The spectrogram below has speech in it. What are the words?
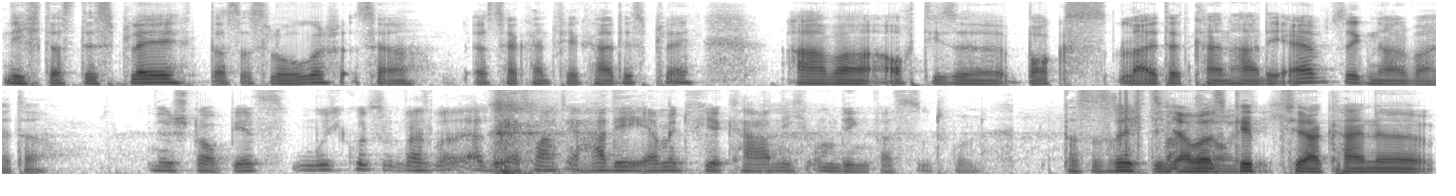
nicht das Display, das ist logisch, ist ja, ist ja kein 4K-Display, aber auch diese Box leitet kein HDR-Signal weiter. Ne, stopp, jetzt muss ich kurz. Was, also, das macht ja HDR mit 4K nicht unbedingt was zu tun. Das ist richtig, aber es gibt ja keine,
